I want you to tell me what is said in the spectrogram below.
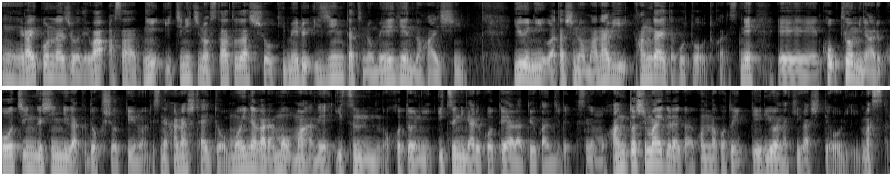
えー、ライコンラジオでは朝に一日のスタートダッシュを決める偉人たちの名言の配信、ゆうに私の学び、考えたこととかですね、えー、興味のあるコーチング心理学読書っていうのをですね、話したいと思いながらも、まあね、いつのことに、いつになることやらという感じでですね、もう半年前ぐらいからこんなこと言っているような気がしております。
